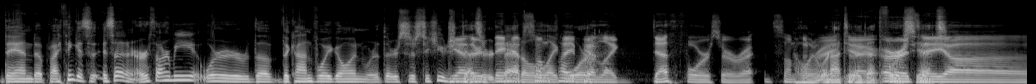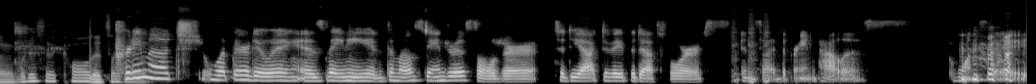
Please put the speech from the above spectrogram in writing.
they end up. I think is is that an Earth Army where the the convoy going, where there's just a huge yeah, they're- desert they have battle, some like type war. of like death force or re- something. we're right? not to the Yeah, Death or Force it's yet. a uh, what is it called? It's like Pretty a- much what they're doing is they need the most dangerous soldier to deactivate the death force inside the brain palace once they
